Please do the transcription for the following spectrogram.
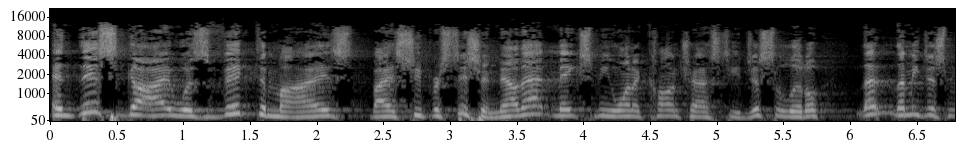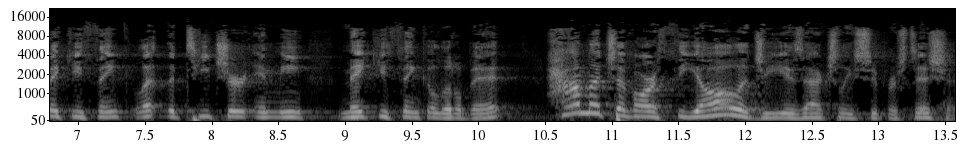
And this guy was victimized by superstition. Now, that makes me want to contrast to you just a little. Let, let me just make you think. Let the teacher in me make you think a little bit. How much of our theology is actually superstition?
